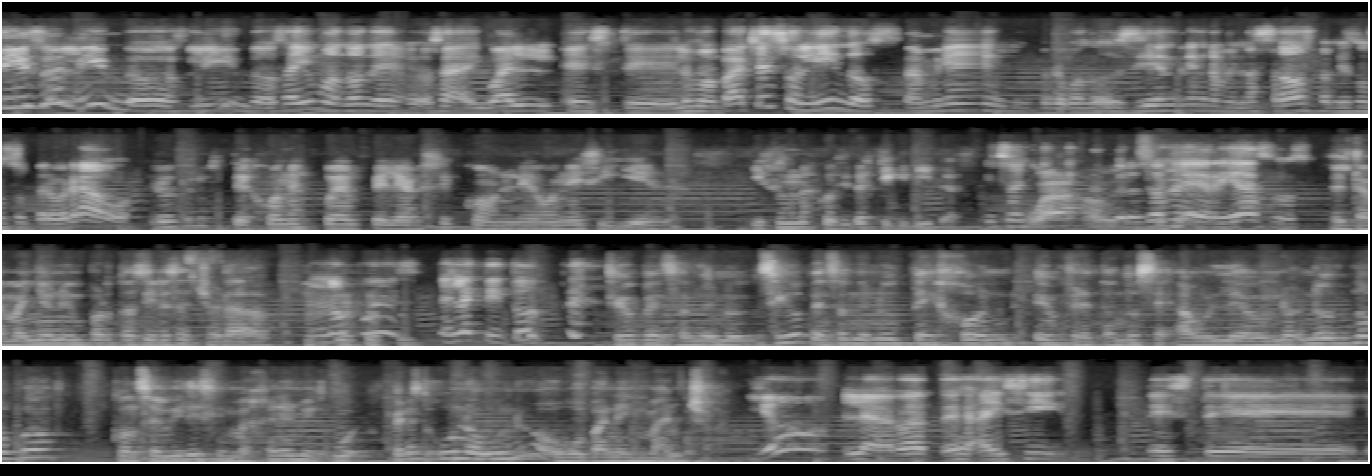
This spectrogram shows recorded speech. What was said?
Sí, son lindos, lindos. Hay un montón de, o sea, igual este, los mapaches son lindos también, pero cuando se sienten amenazados también son súper bravos. Creo que los tejones pueden pelearse con leones y hienas. Y son unas cositas chiquititas. Y son wow. chiquitas, pero son aguerridazos. El tamaño no importa si eres achorado. No, pues, es la actitud. sigo, pensando en un, sigo pensando en un tejón enfrentándose a un león. No, no, no puedo concebir esa imagen en mi... ¿Pero es uno a uno o van en mancha? Yo, la verdad, ahí sí este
